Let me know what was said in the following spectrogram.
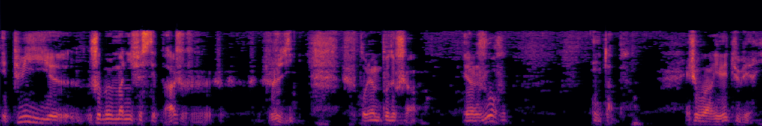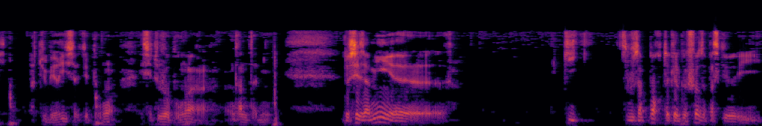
Et puis, euh, je me manifestais pas, je, le dis. Je prenais un peu de chat. Et un jour, on tape. Et je vois arriver Tubéry. Ah, Tubéry, c'était pour moi, et c'est toujours pour moi un, grand ami. De ces amis euh, qui, qui vous apportent quelque chose parce qu'ils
